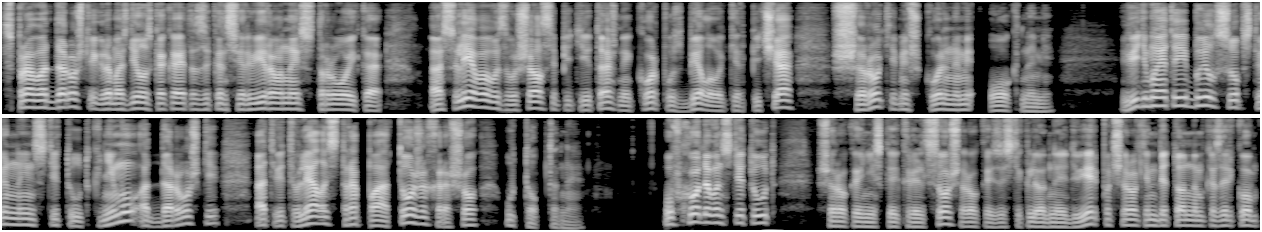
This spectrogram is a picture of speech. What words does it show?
Справа от дорожки громоздилась какая-то законсервированная стройка, а слева возвышался пятиэтажный корпус белого кирпича с широкими школьными окнами. Видимо, это и был, собственный институт. К нему от дорожки ответвлялась тропа, тоже хорошо утоптанная. У входа в институт широкое низкое крыльцо, широкая застекленная дверь под широким бетонным козырьком.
